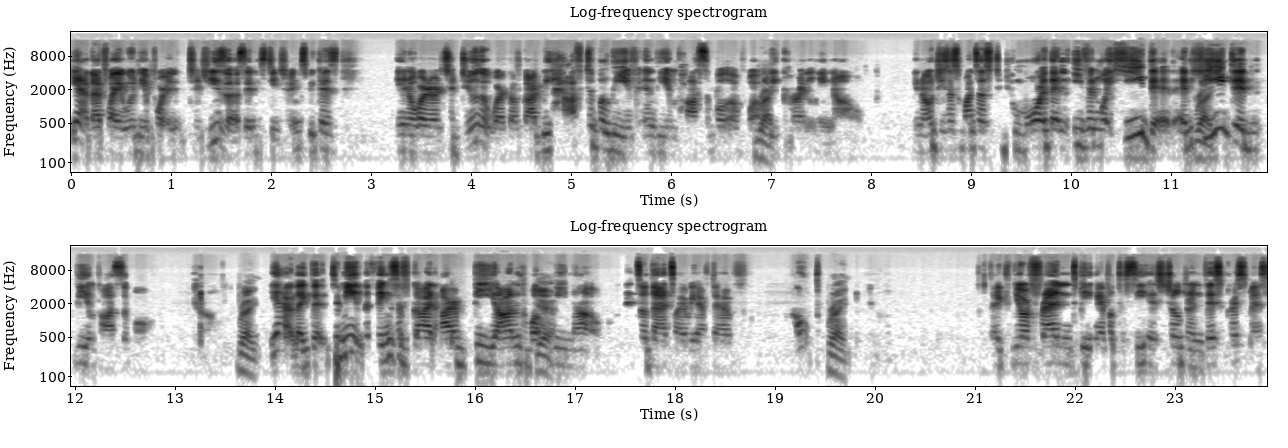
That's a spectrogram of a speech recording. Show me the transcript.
yeah that's why it would be important to jesus in his teachings because in order to do the work of God, we have to believe in the impossible of what we currently know. You know, Jesus wants us to do more than even what he did, and Right. he did the impossible. You know, Right. yeah, like the, to me, the things of God are beyond what Yeah. we know, and so that's why we have to have hope. Right. Like your friend being able to see his children this Christmas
